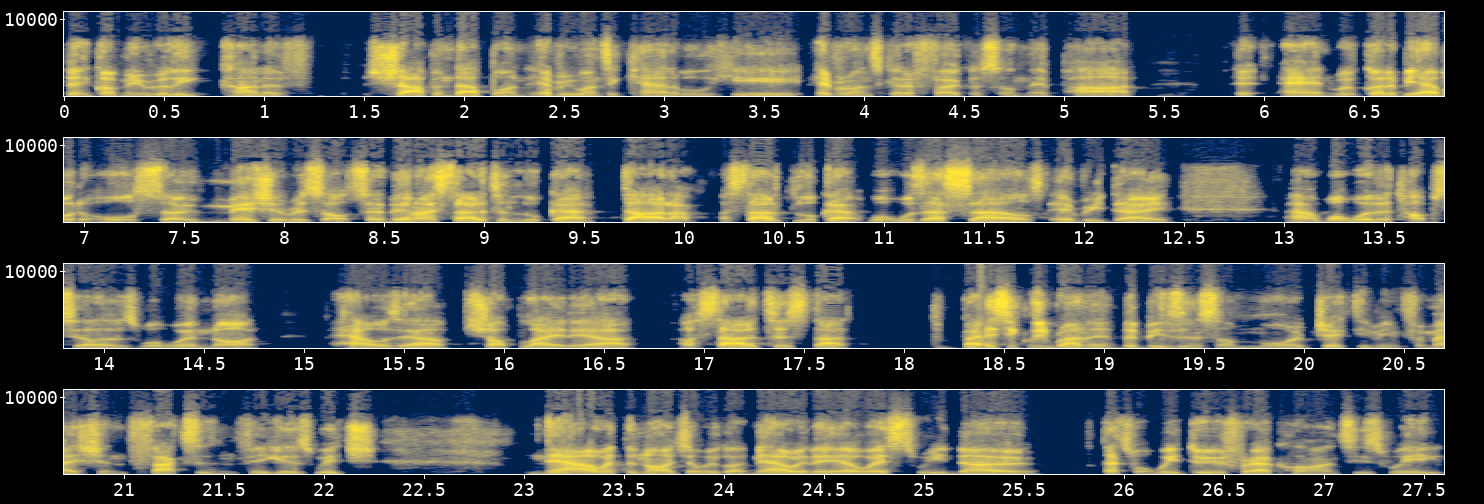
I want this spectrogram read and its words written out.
that got me really kind of sharpened up on everyone's accountable here, everyone's got to focus on their part, and we've got to be able to also measure results. So then I started to look at data. I started to look at what was our sales every day, uh, what were the top sellers, what were not, how was our shop laid out. I started to start to basically run the business on more objective information, facts and figures, which now with the knowledge that we've got now with EOS, we know that's what we do for our clients is we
